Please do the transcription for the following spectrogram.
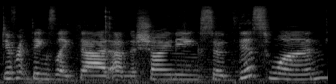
different things like that, um, The Shining. So this one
